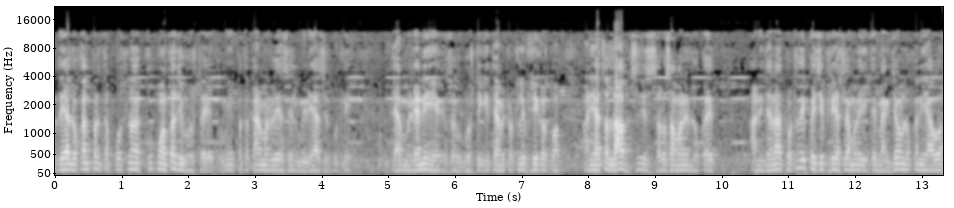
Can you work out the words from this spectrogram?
आता या लोकांपर्यंत पोहोचणं खूप महत्वाची गोष्ट आहे. तुम्ही पत्रकार मंडळी असेल मीडिया असेल कुठली त्या मीडियाने हे गोष्टी की ते आम्ही टोटली फ्री करतो. आणि याचा लाभ जे सर्वसामान्य लोक आहेत आणि ज्यांना टोटली पैसे फ्री असल्यामुळे इथे मॅक्झिमम लोकांनी यावं.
